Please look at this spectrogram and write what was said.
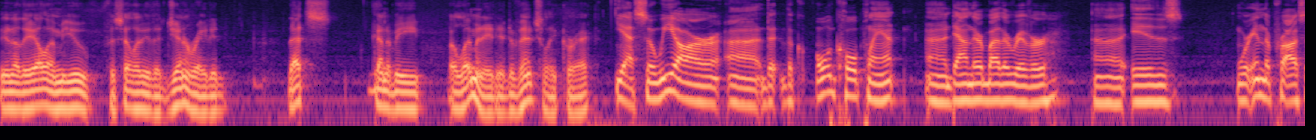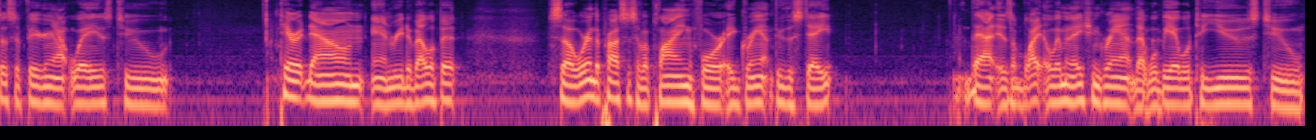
you know, the LMU facility that generated, that's going to be eliminated eventually, correct? Yeah, so we are uh, the the old coal plant uh, down there by the river uh, is we're in the process of figuring out ways to tear it down and redevelop it. So we're in the process of applying for a grant through the state. That is a blight elimination grant that we'll be able to use to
